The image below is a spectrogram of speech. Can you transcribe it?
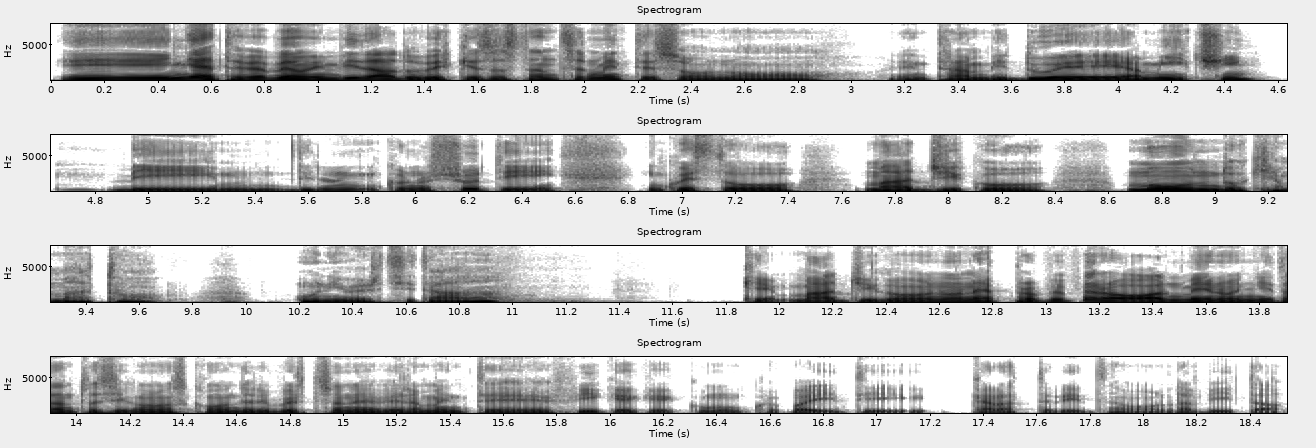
E niente, vi abbiamo invitato perché sostanzialmente sono entrambi due amici di- del- conosciuti in questo magico mondo chiamato università. Che magico non è proprio, però almeno ogni tanto si conoscono delle persone veramente fighe che comunque poi ti caratterizzano la vita.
